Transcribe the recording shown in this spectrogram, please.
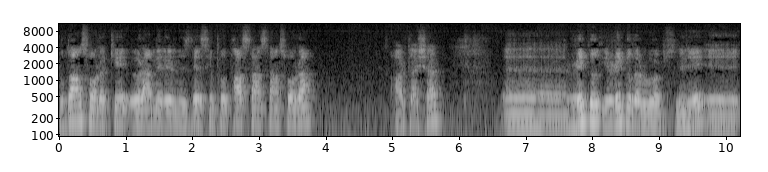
bundan sonraki öğrenmelerinizde simple past tense'dan sonra arkadaşlar regular, irregular verbs'leri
